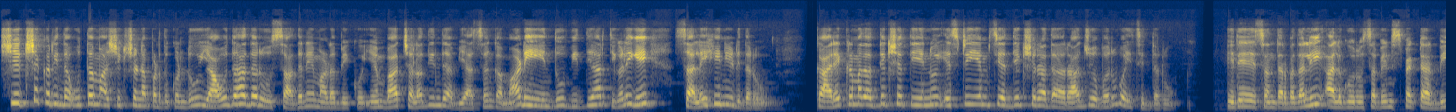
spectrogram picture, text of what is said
ಶಿಕ್ಷಕರಿಂದ ಉತ್ತಮ ಶಿಕ್ಷಣ ಪಡೆದುಕೊಂಡು ಯಾವುದಾದರೂ ಸಾಧನೆ ಮಾಡಬೇಕು ಎಂಬ ಛಲದಿಂದ ವ್ಯಾಸಂಗ ಮಾಡಿ ಎಂದು ವಿದ್ಯಾರ್ಥಿಗಳಿಗೆ ಸಲಹೆ ನೀಡಿದರು. ಕಾರ್ಯಕ್ರಮದ ಅಧ್ಯಕ್ಷತೆಯನ್ನು ಎಸ್ಟಿಎಂಸಿ ಅಧ್ಯಕ್ಷರಾದ ರಾಜು ಅವರು ವಹಿಸಿದ್ದರು. ಇದೇ ಸಂದರ್ಭದಲ್ಲಿ Alagur sub inspector B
